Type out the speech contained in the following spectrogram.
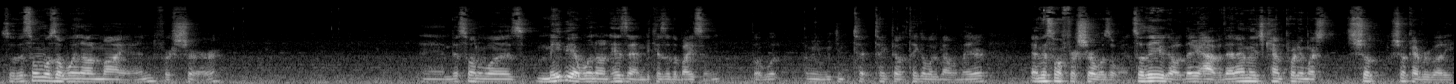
So this one was a win on my end, for sure. And this one was maybe a win on his end because of the Bison. But what I mean, we can take the, take a look at that one later. And this one for sure was a win. So there you go. There you have it. That MH Kennen pretty much shook shook everybody,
